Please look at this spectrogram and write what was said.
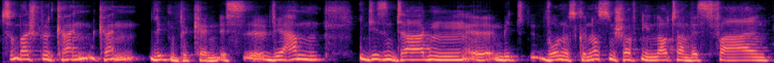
Zum Beispiel kein, kein Lippenbekenntnis. Wir haben in diesen Tagen äh, mit Wohnungsgenossenschaften in Nordrhein-Westfalen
